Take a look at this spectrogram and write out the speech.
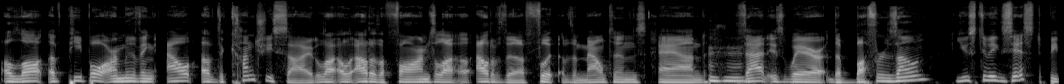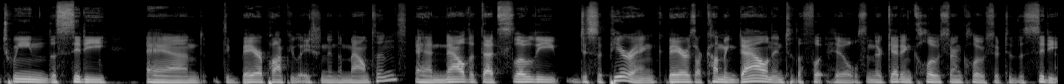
a lot of people are moving out of the countryside, uh, out of the farms, a lot uh, out of the foot of the mountains, and mm-hmm. that is where the buffer zone used to exist between the city and the bear population in the mountains. And now that that's slowly disappearing, bears are coming down into the foothills and they're getting closer and closer to the cities.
